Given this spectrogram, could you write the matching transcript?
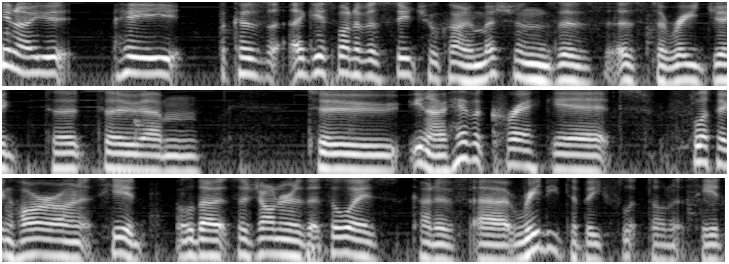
you know you he because I guess one of his central kind of missions is is to rejig to to um, to you know have a crack at flipping horror on its head. Although it's a genre that's always kind of uh, ready to be flipped on its head,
